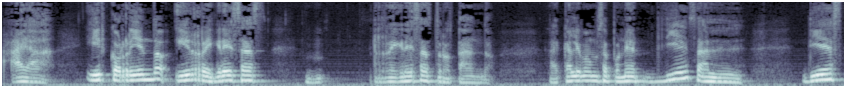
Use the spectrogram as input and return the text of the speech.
a ir corriendo y regresas, regresas trotando. Acá le vamos a poner 10 al 10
